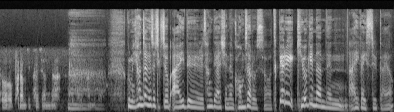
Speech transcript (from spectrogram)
더 바람직하지 않나 생각합니다. 아, 그러면 현장에서 직접 아이들 상대하시는 검사로서 특별히 기억에 남는 아이가 있을까요?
